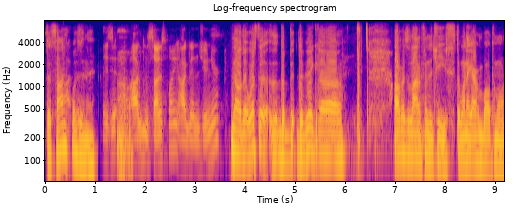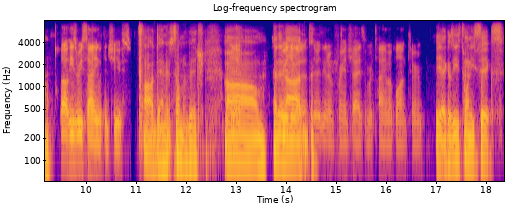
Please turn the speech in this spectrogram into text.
the son? Og- What's his name? is it Oh. Ogden's son is playing? Ogden Jr. No, the what's the the the big uh, offensive lineman from the Chiefs, the one they got from Baltimore. Oh, he's re-signing with the Chiefs. Oh damn it, son of a bitch. Yeah. Um, and They're then gonna, uh, they're gonna franchise him or tie him up long term. yeah, because he's 26.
